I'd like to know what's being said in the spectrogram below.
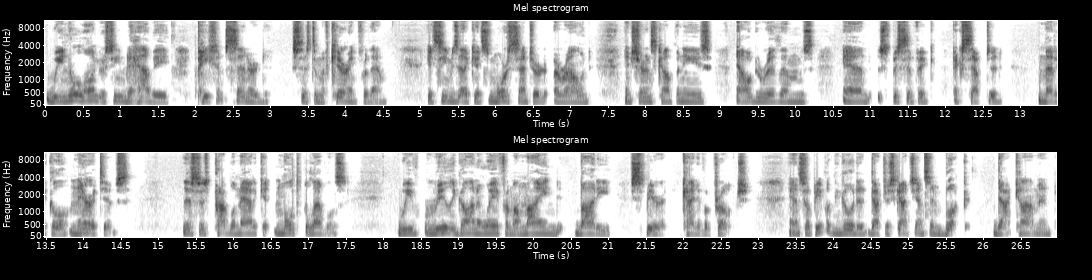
We no longer seem to have a patient centered system of caring for them. It seems like it's more centered around insurance companies, algorithms, and specific accepted medical narratives. This is problematic at multiple levels. We've really gone away from a mind, body, spirit kind of approach. And so people can go to Dr. Scott Jensen book.com and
